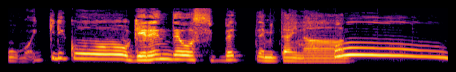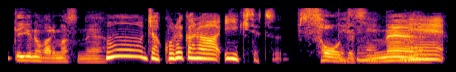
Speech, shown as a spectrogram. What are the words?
思いっきりこう、ゲレンデを滑ってみたいなっ。ていうのがありますね。うん、じゃあこれからいい季節そうですね。ね。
